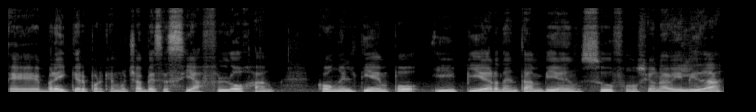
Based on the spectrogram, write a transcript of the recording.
eh, breakers, porque muchas veces se aflojan con el tiempo y pierden también su funcionabilidad,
